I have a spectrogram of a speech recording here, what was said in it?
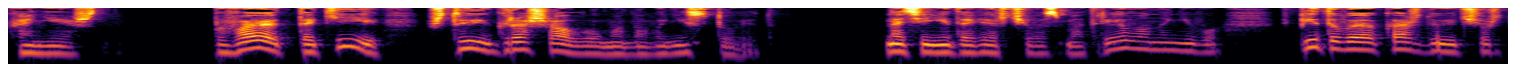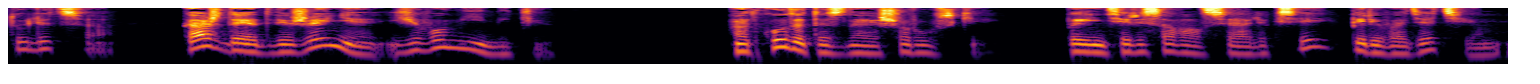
«Конечно. Бывают такие, что и гроша ломаного не стоит. Натя недоверчиво смотрела на него, впитывая каждую черту лица, каждое движение его мимики. «Откуда ты знаешь русский?» — поинтересовался Алексей, переводя тему.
